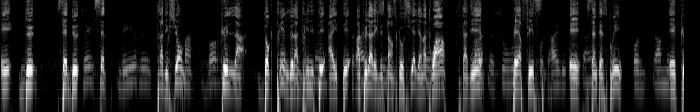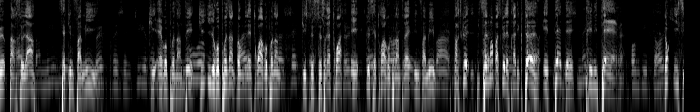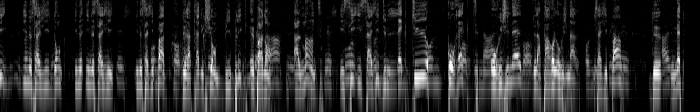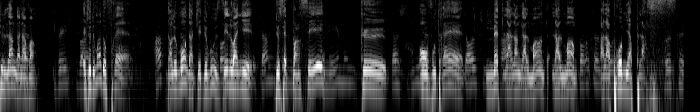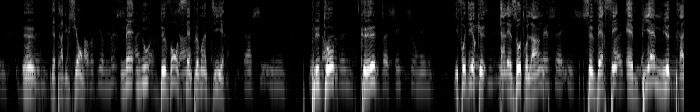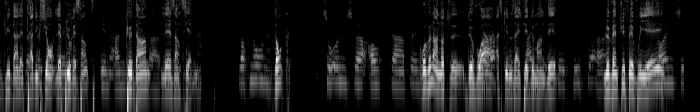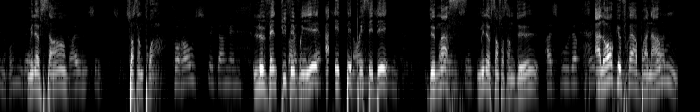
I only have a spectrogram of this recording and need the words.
Et de, c'est de cette traduction que la doctrine de la Trinité a été appelée à l'existence, qu'au ciel il y en a trois, c'est-à-dire Père, Fils et Saint-Esprit, et que par cela, c'est une famille qui est représentée, qui il représente, donc les trois représentent, qui ce, ce serait trois, et que ces trois représenteraient une famille, parce que, seulement parce que les traducteurs étaient des trinitaires. Donc ici, il ne s'agit donc, il ne, il ne s'agit, il ne s'agit pas de la traduction biblique, euh, pardon, allemande. Ici, il s'agit d'une lecture correcte, originelle de la parole originale. Il ne s'agit pas de mettre une langue en avant. Et je demande aux frères dans le monde entier de vous éloigner de cette pensée que on voudrait mettre la langue allemande, l'allemand, à la première place euh, des traductions. Mais nous devons simplement dire, plutôt que il faut dire que dans les autres langues, ce verset est bien mieux traduit dans les traductions les plus récentes que dans les anciennes. Donc, revenons à notre devoir, à ce qui nous a été demandé. Le 28 février 1963, le 28 février a été précédé de mars 1962, alors que frère Branham,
